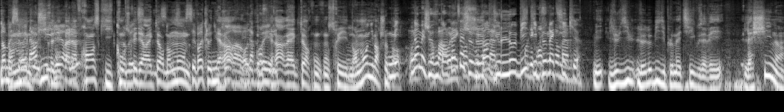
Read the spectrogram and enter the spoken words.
Non, mais c'est vrai que ce n'est pas la France qui construit des réacteurs dans le c'est- monde. c'est vrai que le nucléaire a retrouvé- Les rares réacteurs qu'on construit dans le monde, ils marchent pas. Mais, non, mais je vous parle pas de ça, je vous parle du lobby diplomatique. Mais le, le lobby diplomatique, vous avez la Chine.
